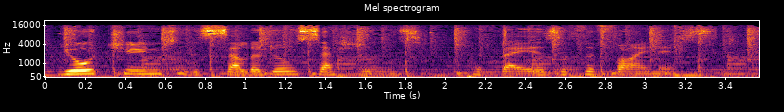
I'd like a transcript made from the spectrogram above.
You're tuned to the Selador Sessions, purveyors of the finest.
